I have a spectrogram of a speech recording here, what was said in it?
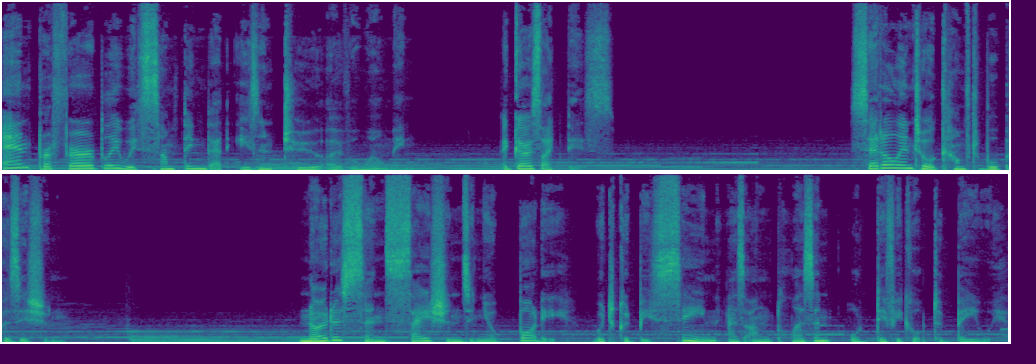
and preferably with something that isn't too overwhelming. It goes like this Settle into a comfortable position. Notice sensations in your body which could be seen as unpleasant or difficult to be with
